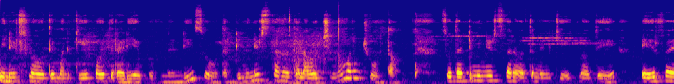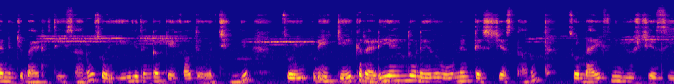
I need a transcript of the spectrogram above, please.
మినిట్స్లో అయితే మన కేక్ అయితే రెడీ అయిపోతుందండి. సో థర్టీ మినిట్స్ తర్వాత ఎలా వచ్చిందో మనం చూద్దాం. సో థర్టీ మినిట్స్ తర్వాత నేను కేక్లో అయితే ఎయిర్ ఫ్రైయర్ నుంచి బయటకు తీసాను సో ఈ విధంగా కేక్ అయితే వచ్చింది. సో ఇప్పుడు ఈ కేక్ రెడీ అయిందో లేదో నేను టెస్ట్ చేస్తాను. సో నైఫ్ని యూజ్ చేసి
